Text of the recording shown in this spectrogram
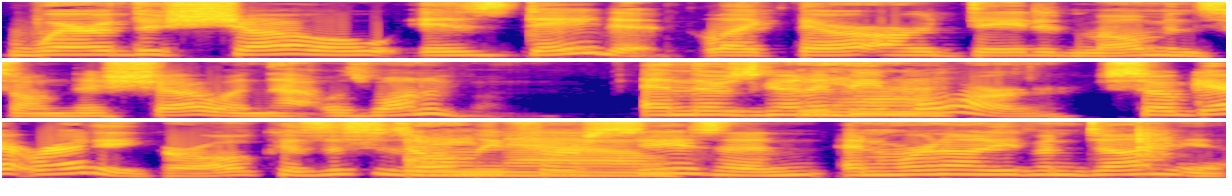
Where the show is dated. Like there are dated moments on this show, and that was one of them. And there's going to Yeah. be more. So get ready, girl, because this is only first season and we're not even done yet.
